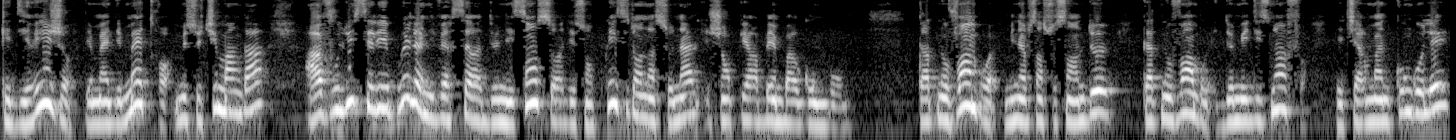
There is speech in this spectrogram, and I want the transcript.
qui dirige des mains des maîtres, M. Chimanga, a voulu célébrer l'anniversaire de naissance de son président national, Jean-Pierre Bemba Gombo. 4 novembre 1962, 4 novembre 2019, le chairman congolais,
